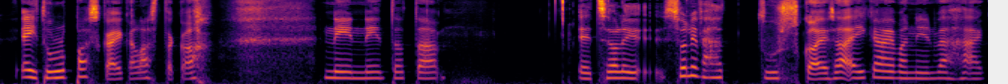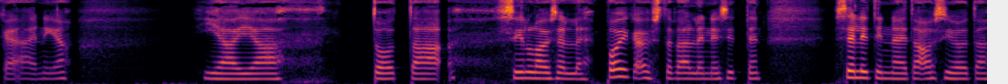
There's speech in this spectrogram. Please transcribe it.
ei tullut paska eikä lastakaan. niin, niin tota, et se, oli, se oli vähän tuskaisa, eikä aivan niin vähäkään. Ja, ja, ja tota, silloiselle poikaystävälle niin sitten selitin näitä asioita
